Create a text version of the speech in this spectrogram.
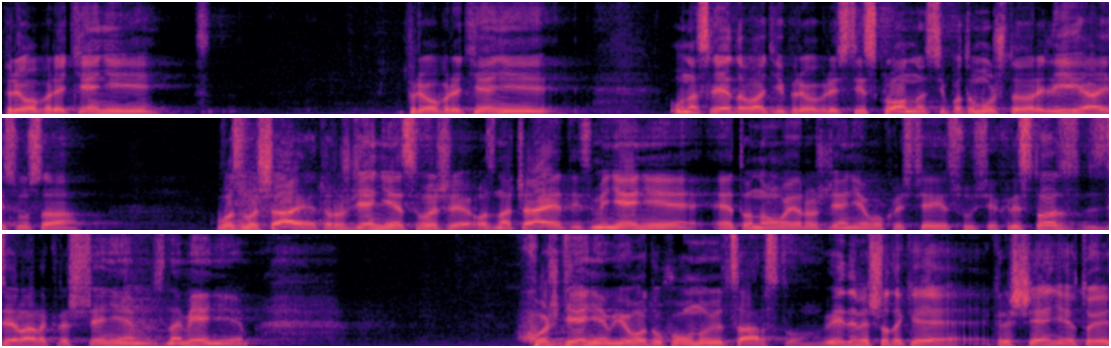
приобретении, приобретении унаследовать и приобрести склонности, потому что религия Иисуса возвышает. Рождение свыше означает изменение, это новое рождение во Христе Иисусе. Христос сделал крещением знамением – вхождение в Його духовне царство. Видимо, що таке крещення, то є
